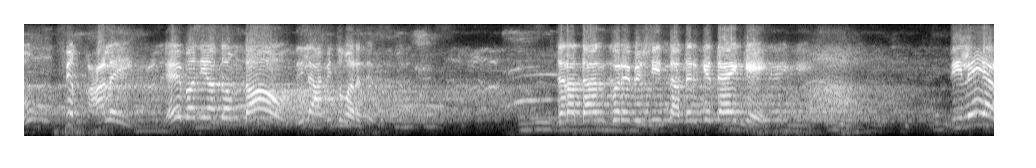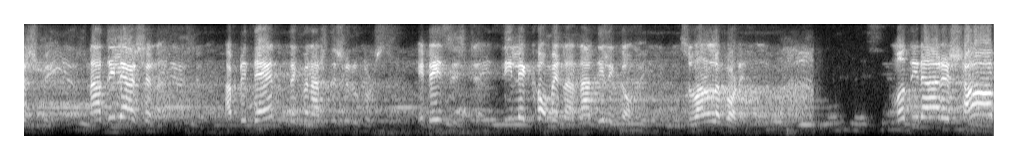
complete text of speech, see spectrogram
উনফিক আলাইক। হে বনি আদম দাও দিলে আমি তোমারে দেব। যারা দান করে বেশি তাদেরকে দেয় কে? দিলেই আসবে না দিলে আসে না। আপনি দেন দেখবেন আসতে শুরু করছে। এটাই সিস্টেম। দিলে কমে না না দিলে কমে। সুবহানাল্লাহ পড়ে। মদিনার সব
